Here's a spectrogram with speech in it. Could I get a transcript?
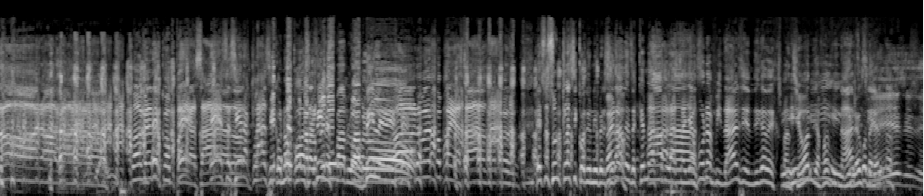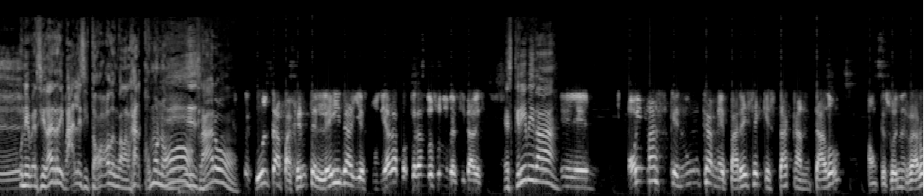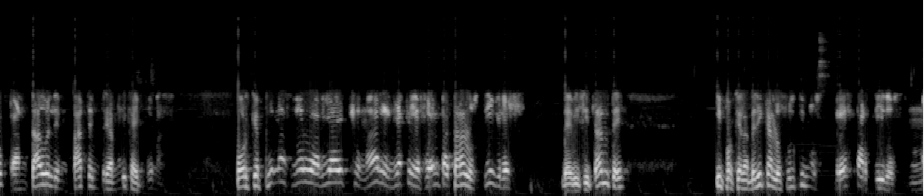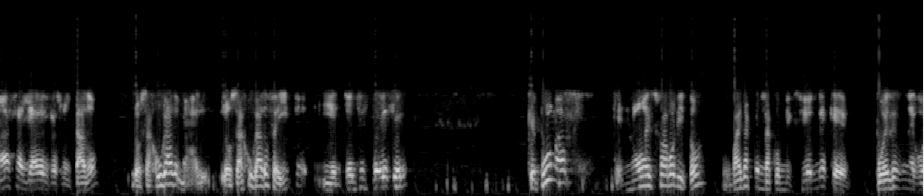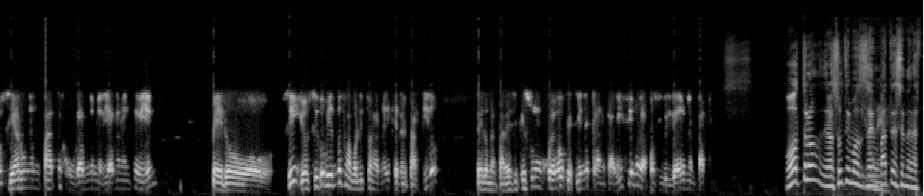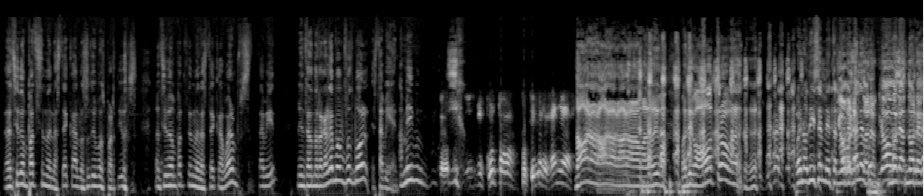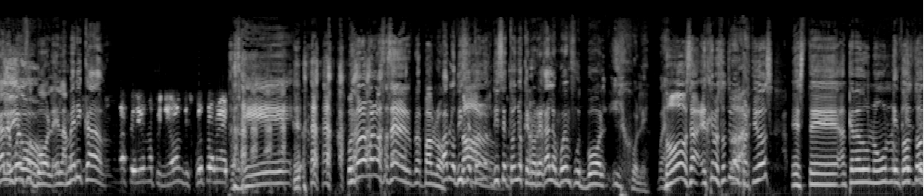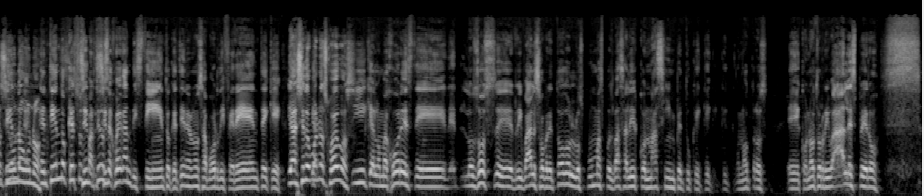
No me ande con payasadas. Ese sí era no. clásico, no cosas. Diles, Pablo, dile. No, no me ande con payasadas. Eso es un clásico de universidades, Bueno, ¿de qué me hasta- hablas? hasta ya fue una final, si en Liga de Expansión, Sí, ya fue y final. luego sí, de- cierto. Universidades rivales y todo en Guadalajara, ¿cómo no? Claro. Culta para gente leída y estudiada porque eran dos universidades. Escríbida. Eh, hoy más que nunca me parece que está cantado, aunque suene raro, cantado el empate entre América y Pumas. Porque Pumas no lo había hecho mal el día que le fue a empatar a los Tigres de visitante. Y porque el América los últimos tres partidos, más allá del resultado, los ha jugado mal, los ha jugado feito. Y entonces puede ser que Pumas, que no es favorito, vaya con la convicción de que puedes negociar un empate jugando medianamente bien, pero sí, yo sigo viendo favorito a la América en el partido, pero me parece que es un juego que tiene cantadísimo la posibilidad de un empate. Otro de los últimos empates en el, Az- han sido empates en el Azteca, los últimos partidos han sido empates en el Azteca. Bueno, pues está bien. Mientras nos regalen buen fútbol, está bien. A mí, Pero pues, es mi culpa, ¿por qué me regañas? No, no, no, no, no, no, no, me lo digo, me digo otro. Bueno, dice mientras ¿Qué nos regalen, buen- ¿Qué óvole, nos- nos Antonio? regalen buen fútbol. El América. Nomás te di una opinión, discúlpame. Sí. Pues no lo vuelvas a hacer, Pablo. Pablo, dice, No, Toño, no. dice Toño que nos regalen buen fútbol. Híjole. Bueno. No, o sea, es que los últimos Ah. partidos este, han quedado 1-1, 2-2 y Entiendo- 1-1. Entiendo que estos Sí, partidos sí. se juegan distinto, que tienen un sabor diferente, que... Y han sido buenos juegos. Sí, que a lo mejor este, de- los dos eh, rivales, sobre todo los Pumas, pues va a salir con más ímpetu que, que- que con otros eh, con otros rivales, pero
